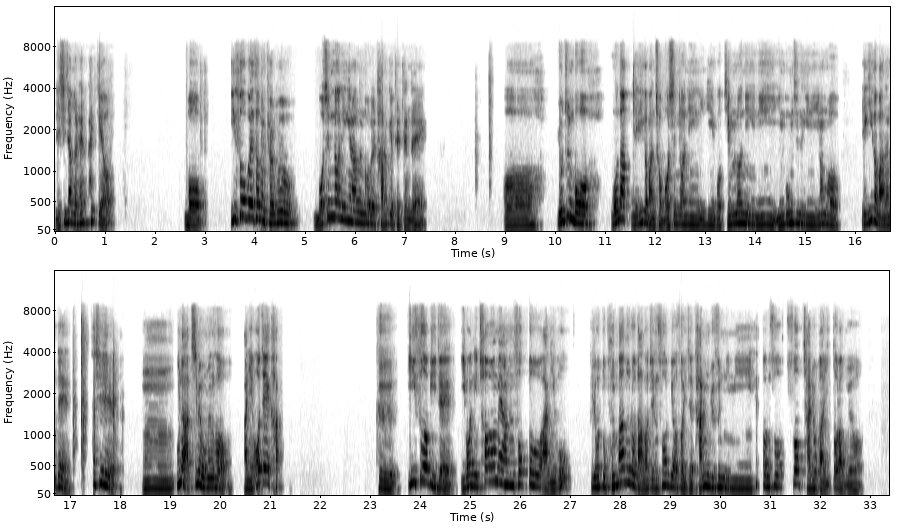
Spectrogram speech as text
이제 시작을 해, 할게요. 뭐 이 수업에서는 결국 machine learning이라는 거를 다루게 될 텐데 어, 요즘 뭐 워낙 얘기가 많죠. machine learning이 뭐 deep learning이니 인공지능이니 이런 거 얘기가 많은데 사실 음, 오늘 아침에 오면서 아니 어제 가, 그 이 수업이 이제 이번이 처음에 하는 수업도 아니고 그리고 또 분반으로 나눠진 수업이어서 이제 다른 교수님이 했던 수업, 수업 자료가 있더라고요.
